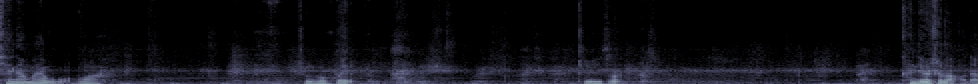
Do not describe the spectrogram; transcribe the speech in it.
千两百五，哇，真够贵的，这一对肯定是老的。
